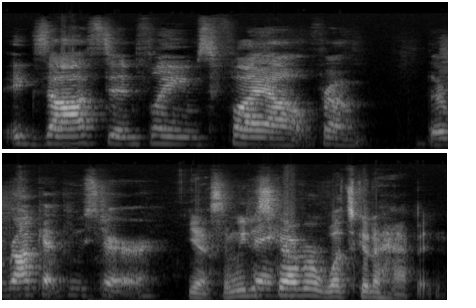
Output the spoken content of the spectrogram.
exhaust and flames fly out from the rocket booster. Yes, and we Thing. discover what's going to happen.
